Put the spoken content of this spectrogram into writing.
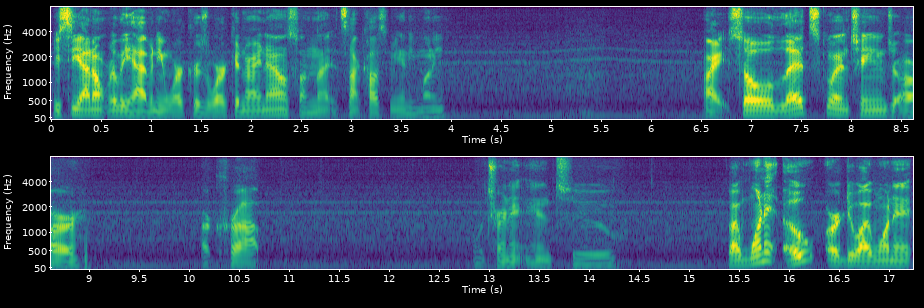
You see, I don't really have any workers working right now, so I'm not, it's not costing me any money. Alright, so let's go and change our our crop. We'll turn it into... Do I want it oat or do I want it...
